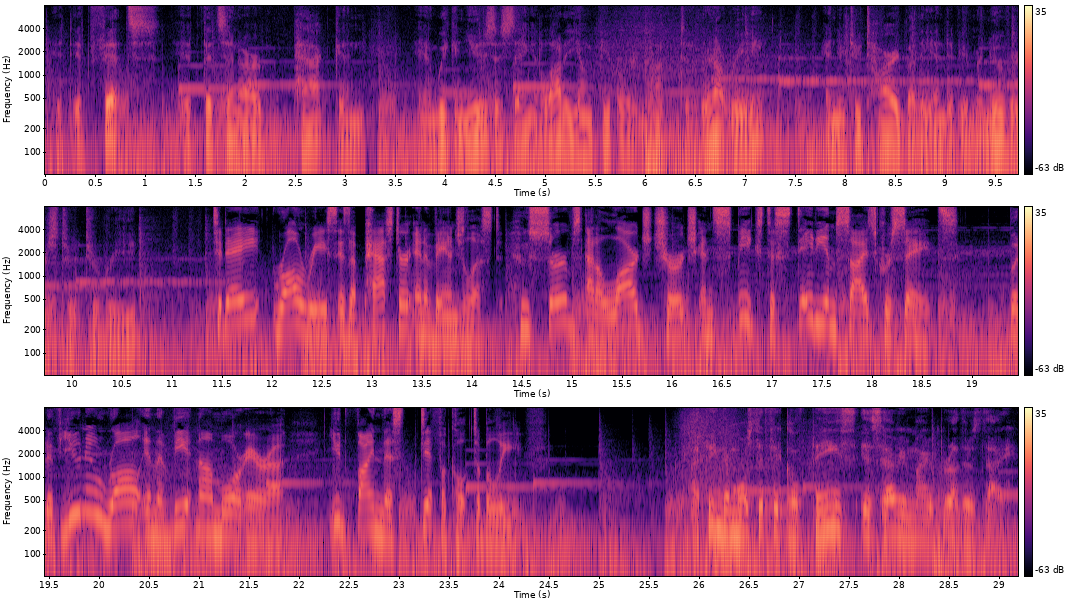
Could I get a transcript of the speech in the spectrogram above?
It, it fits. It fits in our pack, and, and we can use this thing. And a lot of young people are not, uh, they're not reading, and you're too tired by the end of your maneuvers to, to read. Today, Raul Ries is a pastor and evangelist who serves at a large church and speaks to stadium sized crusades. But if you knew Raul in the Vietnam War era, you'd find this difficult to believe. I think the most difficult things is having my brothers die,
